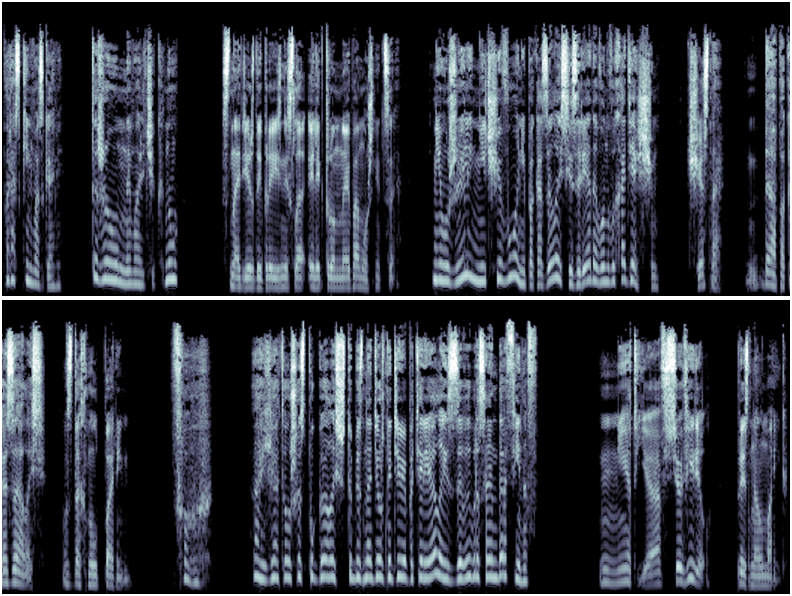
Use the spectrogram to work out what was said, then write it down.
«Пораскинь мозгами. Ты же умный мальчик, ну?» — с надеждой произнесла электронная помощница. Неужели ничего не показалось из ряда вон выходящим? Честно? Да, показалось, вздохнул парень. Фух, а я-то уж испугалась, что безнадежно тебя потеряла из-за выброса эндорфинов. Нет, я все видел, признал Майк.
